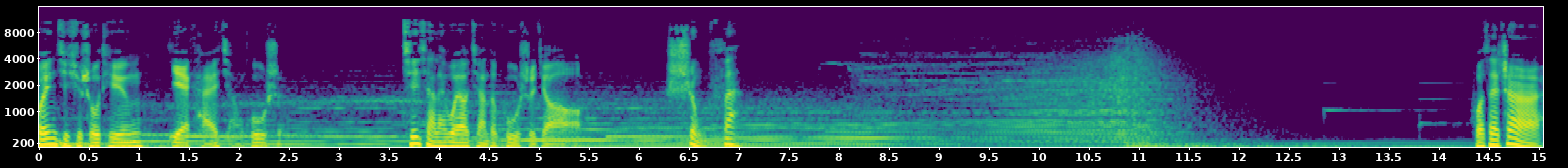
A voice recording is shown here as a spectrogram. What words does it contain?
欢迎继续收听叶凯讲故事。接下来我要讲的故事叫《剩饭》。我在这儿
